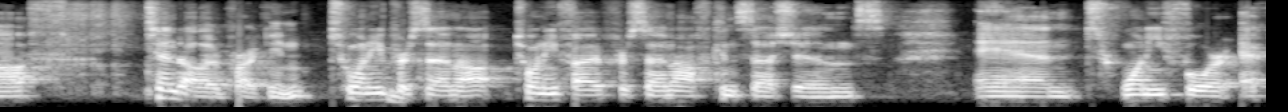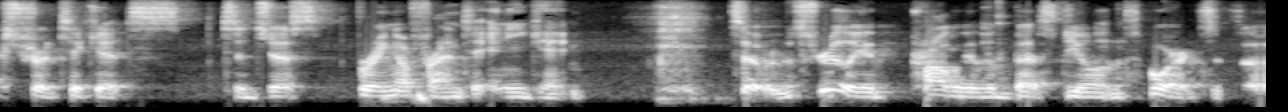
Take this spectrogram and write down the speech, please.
off, $10 parking, 20% off, 25% off concessions, and 24 extra tickets to just bring a friend to any game. So it's really probably the best deal in sports. It's a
